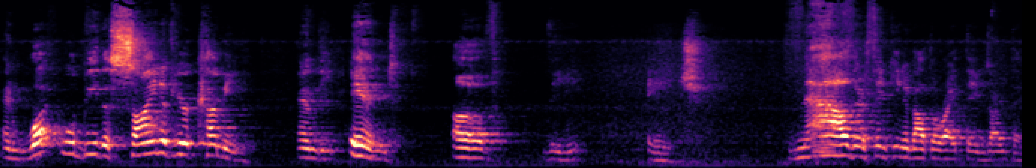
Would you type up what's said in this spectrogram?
And what will be the sign of your coming and the end of the age? Now they're thinking about the right things, aren't they?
